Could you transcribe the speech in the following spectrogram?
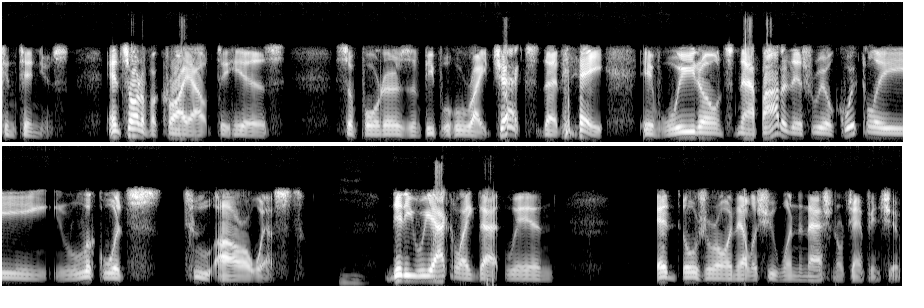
continues, and sort of a cry out to his supporters and people who write checks that hey, if we don't snap out of this real quickly, look what's to our west. Did he react like that when Ed Orgeron and LSU won the national championship?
